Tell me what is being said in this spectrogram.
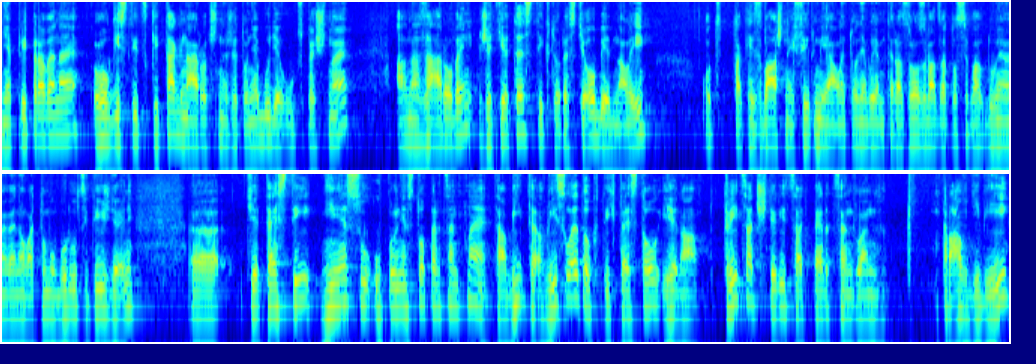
nepripravené, logisticky tak náročné, že to nebude úspešné a na zároveň, že tie testy, ktoré ste objednali od takej zvláštnej firmy, ale to nebudem teraz rozvádzať, to sa budeme venovať tomu budúci týždeň, e, tie testy nie sú úplne 100%. Tá, tá výsledok tých testov je na 30-40% len pravdivý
